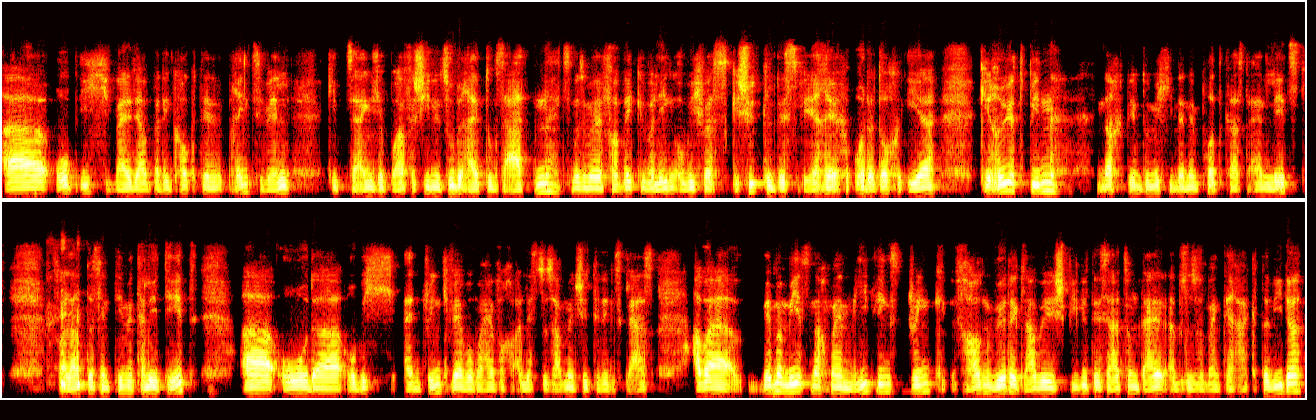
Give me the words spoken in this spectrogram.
äh, ob ich, weil ja bei den Cocktail prinzipiell gibt es ja eigentlich ein paar verschiedene Zubereitungsarten. Jetzt muss ich mir vorweg überlegen, ob ich was Geschütteltes wäre oder doch eher gerührt bin. Nachdem du mich in deinen Podcast einlädst, vor lauter Sentimentalität, äh, oder ob ich ein Drink wäre, wo man einfach alles zusammenschüttet ins Glas. Aber wenn man mir jetzt nach meinem Lieblingsdrink fragen würde, glaube ich, spiegelt das auch zum Teil ein bisschen so meinen Charakter wieder,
